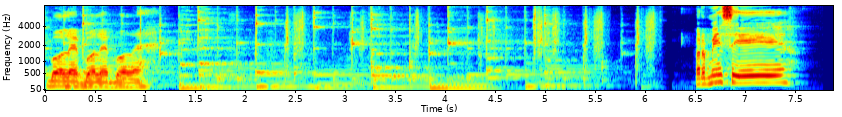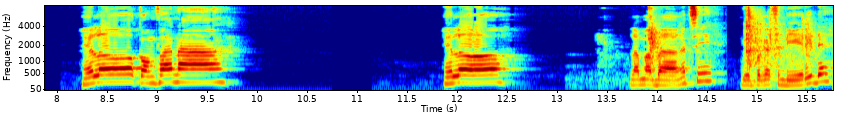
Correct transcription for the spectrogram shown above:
Boleh, boleh, boleh. Permisi. Halo, Komfana. Halo. Lama banget sih. Gue buka sendiri deh.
